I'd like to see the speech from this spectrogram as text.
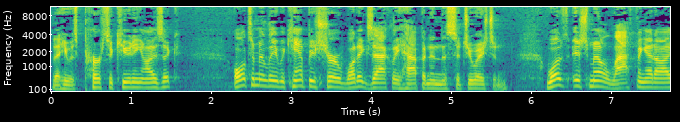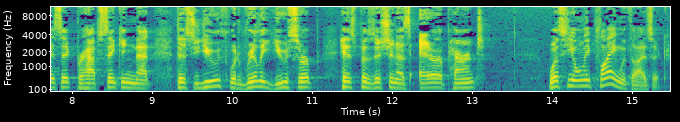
that he was persecuting Isaac. Ultimately, we can't be sure what exactly happened in this situation. Was Ishmael laughing at Isaac, perhaps thinking that this youth would really usurp his position as heir apparent? Was he only playing with Isaac?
